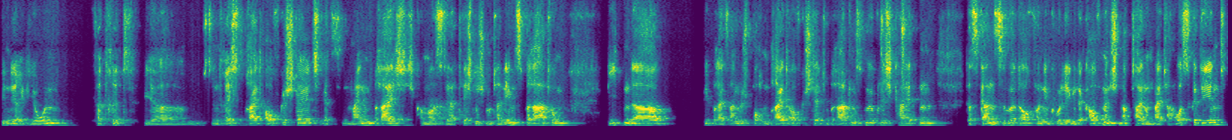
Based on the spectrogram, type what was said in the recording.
in der Region vertritt. Wir sind recht breit aufgestellt. Jetzt in meinem Bereich, ich komme aus der technischen Unternehmensberatung, bieten da, wie bereits angesprochen, breit aufgestellte Beratungsmöglichkeiten. Das Ganze wird auch von den Kollegen der kaufmännischen Abteilung weiter ausgedehnt.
